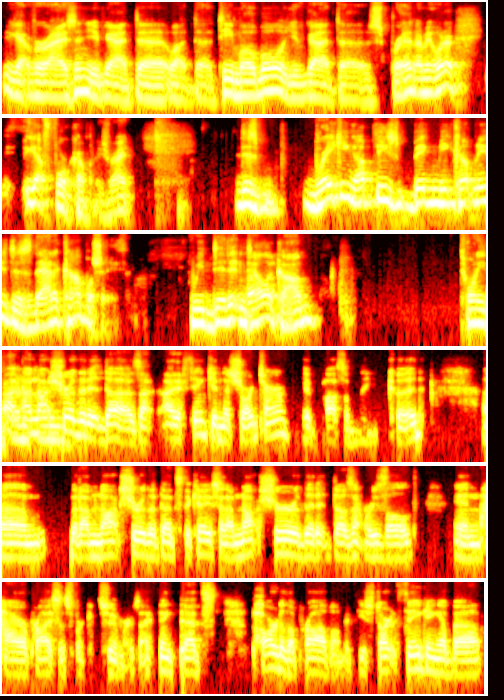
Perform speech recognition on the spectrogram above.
You got Verizon, you've got uh, what uh, T-Mobile, you've got uh, Sprint. I mean, whatever. You got four companies, right? Does breaking up these big meat companies does that accomplish anything? We did it in telecom. 20, I'm not sure that it does. I, I, think in the short term, it possibly could, um, but I'm not sure that that's the case, and I'm not sure that it doesn't result in higher prices for consumers. I think that's part of the problem. If you start thinking about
